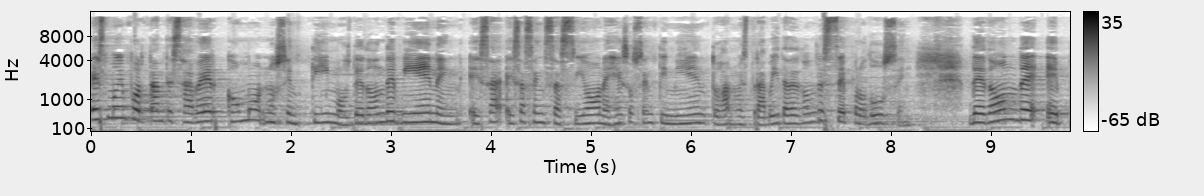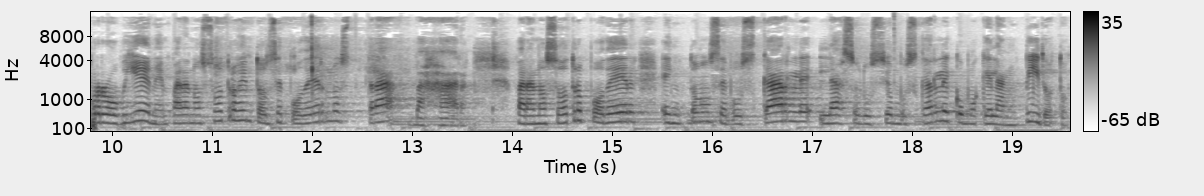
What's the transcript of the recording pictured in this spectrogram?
Es muy importante saber cómo nos sentimos, de dónde vienen esas sensaciones, esos sentimientos a nuestra vida, de dónde se producen, de dónde eh, provienen, para nosotros entonces poderlos trabajar, para nosotros poder entonces buscarle la solución, buscarle como que el antídoto,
